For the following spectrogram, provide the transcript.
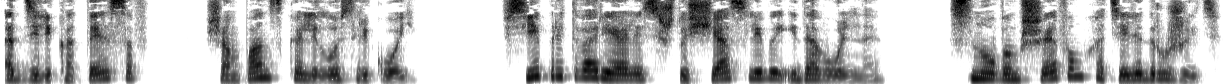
от деликатесов, шампанское лилось рекой. Все притворялись, что счастливы и довольны. С новым шефом хотели дружить,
